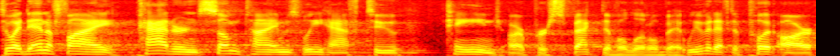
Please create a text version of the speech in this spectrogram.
To identify patterns, sometimes we have to change our perspective a little bit. We would have to put our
